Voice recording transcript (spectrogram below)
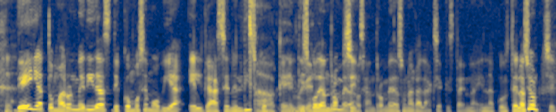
De ella tomaron medidas de cómo se movía el gas en el disco, Ah, en el disco bien. de Andrómeda. Sí. O sea, Andrómeda es una galaxia que está en la, en la constelación. Sí.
